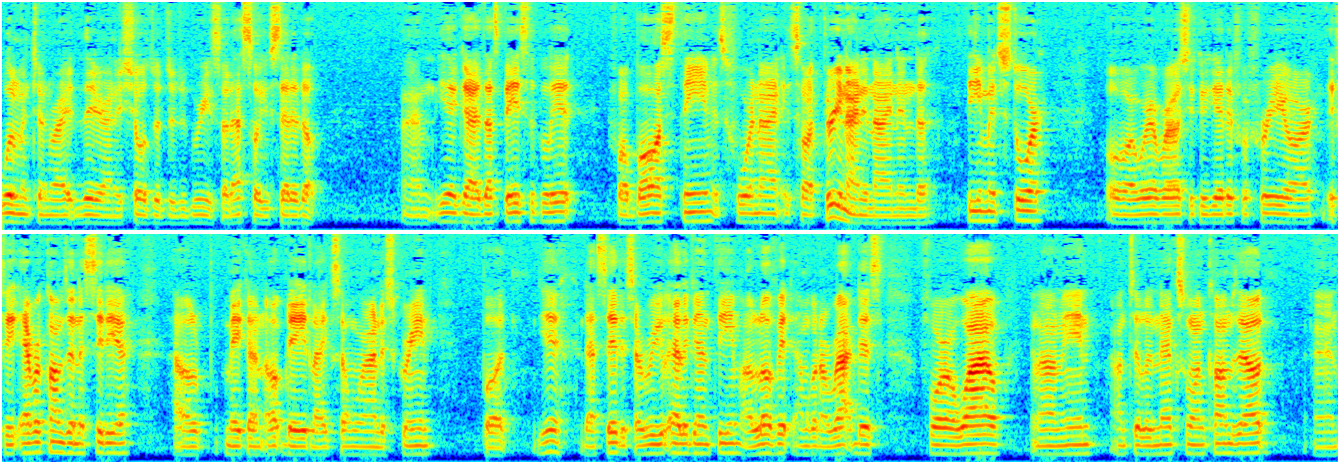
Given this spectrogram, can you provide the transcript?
Wilmington right there and it shows you the degrees so that's how you set it up. And yeah guys that's basically it. For a boss theme it's four nine it's for three ninety nine in the Themeit store or wherever else you could get it for free or if it ever comes in the city I'll make an update like somewhere on the screen. But yeah that's it. It's a real elegant theme. I love it. I'm gonna rock this for a while you know what I mean until the next one comes out. And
